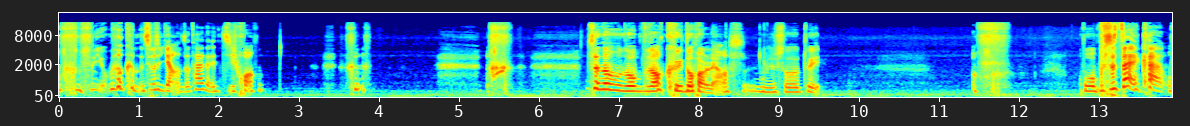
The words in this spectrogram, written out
有没有可能就是养着它在饥荒？吃那么多不知道亏多少粮食，你说的对。我不是在看，我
